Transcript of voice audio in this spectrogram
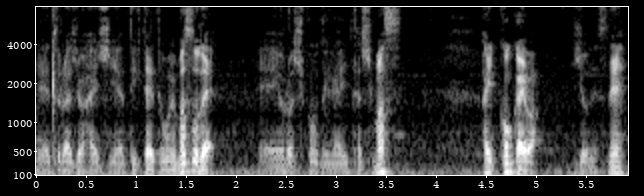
えっ、と、ラジオ配信やっていきたいと思いますので、えー、よろしくお願いいたします。はい、今回は以上ですね。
